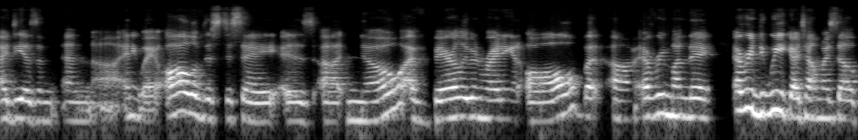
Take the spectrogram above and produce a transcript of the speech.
ideas. And, and uh, anyway, all of this to say is uh, no, I've barely been writing at all. But um, every Monday, every week, I tell myself,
